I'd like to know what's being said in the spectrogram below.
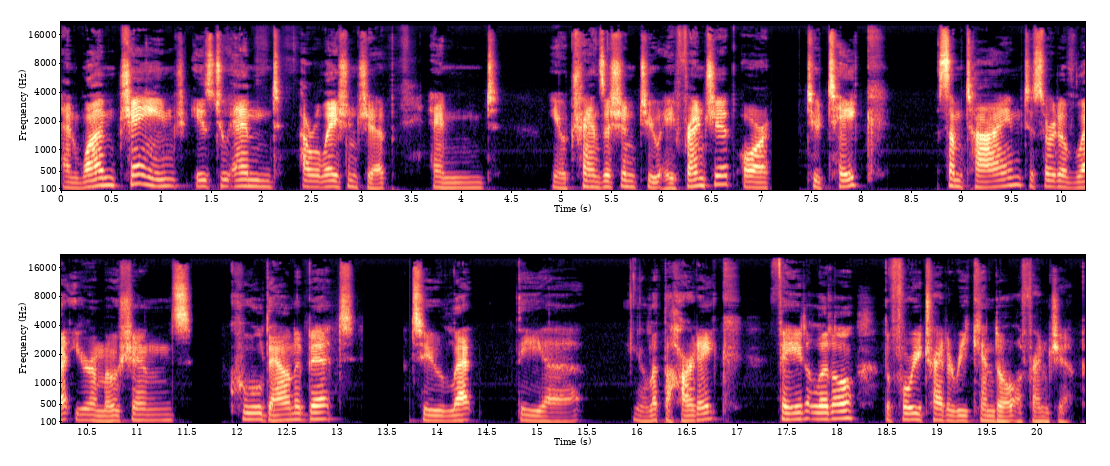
And one change is to end a relationship and, you know, transition to a friendship or to take some time to sort of let your emotions cool down a bit, to let the, uh, you know, let the heartache fade a little before you try to rekindle a friendship.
